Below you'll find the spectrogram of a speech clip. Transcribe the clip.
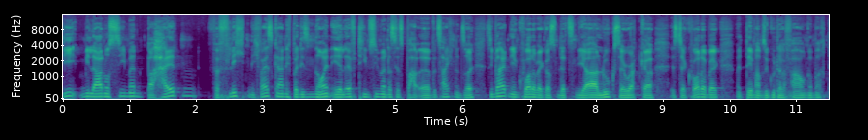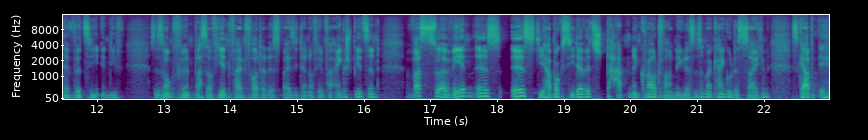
Die Milano Siemen behalten verpflichten. Ich weiß gar nicht bei diesen neuen ELF-Teams, wie man das jetzt äh, bezeichnen soll. Sie behalten ihren Quarterback aus dem letzten Jahr. Luke Zeratka ist der Quarterback. Mit dem haben sie gute Erfahrungen gemacht. Der wird sie in die Saison führen, was auf jeden Fall ein Vorteil ist, weil sie dann auf jeden Fall eingespielt sind. Was zu erwähnen ist, ist, die Hamburg Sea Devils starten ein Crowdfunding. Das ist immer kein gutes Zeichen. Es gab, äh,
